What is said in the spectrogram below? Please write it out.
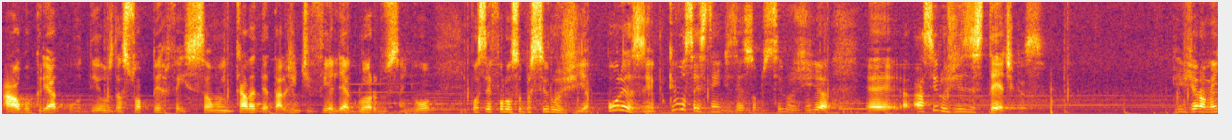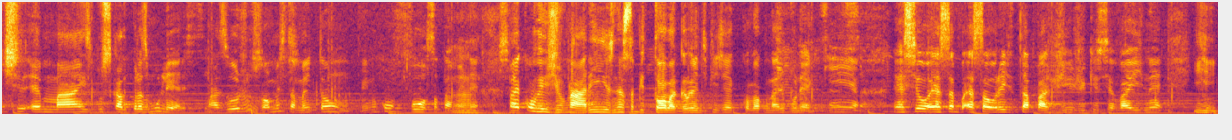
algo criado por Deus, da sua perfeição. Em cada detalhe a gente vê ali a glória do Senhor. Você falou sobre cirurgia. Por exemplo, o que vocês têm a dizer sobre cirurgia, é, as cirurgias estéticas? Que geralmente é mais buscado pelas mulheres. Mas hoje os homens também estão indo com força também, Ah, né? Vai corrigir o nariz, nessa bitola grande que já coloca o nariz bonequinha, essa, essa, essa orelha de tapagígio que você vai, né, e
